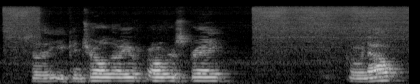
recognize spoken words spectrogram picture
so that you control the overspray going out.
